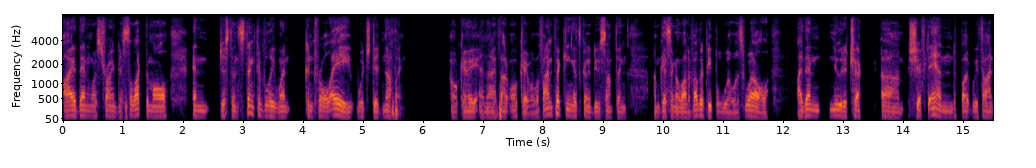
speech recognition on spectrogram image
I then was trying to select them all and just instinctively went control A, which did nothing. Okay. And then I thought, okay, well, if I'm thinking it's going to do something, I'm guessing a lot of other people will as well. I then knew to check um, shift end, but we thought,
